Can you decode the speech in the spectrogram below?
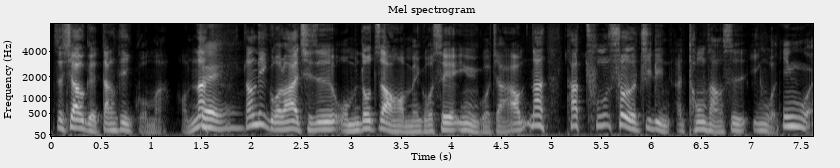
这是要给当地国嘛？哦，那当地国的话，其实我们都知道哈，美国是一个英语国家，哦，那他出售的技令通常是英文，英文。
